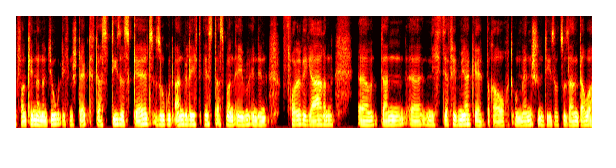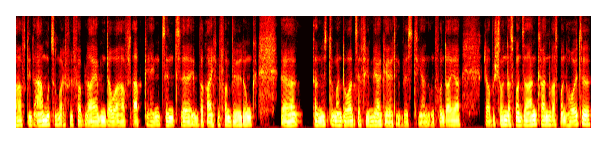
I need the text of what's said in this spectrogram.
von Kindern und Jugendlichen steckt, dass dieses Geld so gut angelegt ist, dass man eben in den Folgejahren äh, dann äh, nicht sehr viel mehr Geld braucht, um Menschen, die sozusagen dauerhaft in Armut zum Beispiel verbleiben, dauerhaft abgehängt sind in Bereichen von Bildung, dann müsste man dort sehr viel mehr Geld investieren. Und von daher glaube ich schon, dass man sagen kann, was man heute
